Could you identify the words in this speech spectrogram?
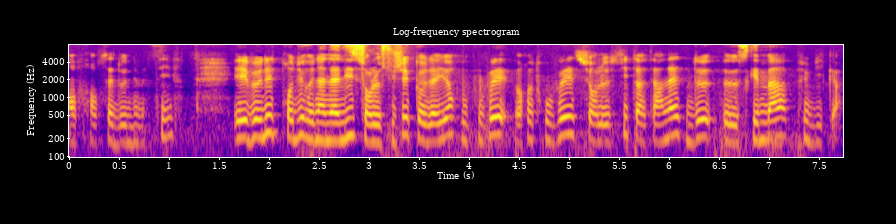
en français données massives, et venez de produire une analyse sur le sujet que d'ailleurs vous pouvez retrouver sur le site internet de euh, Schema Publica.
